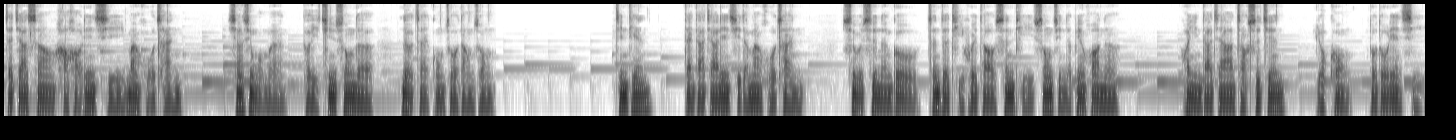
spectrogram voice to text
再加上好好练习慢活禅，相信我们可以轻松的乐在工作当中。今天带大家练习的慢活禅，是不是能够真的体会到身体松紧的变化呢？欢迎大家找时间有空多多练习。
